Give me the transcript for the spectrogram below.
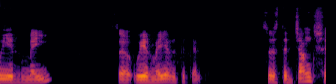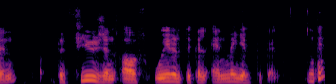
உயிர் மெய் so உயிர் மெய்யெழுத்துக்கள் so it's the junction the fusion of உயிரெழுத்துக்கள் and மெய்யெழுத்துக்கள் okay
